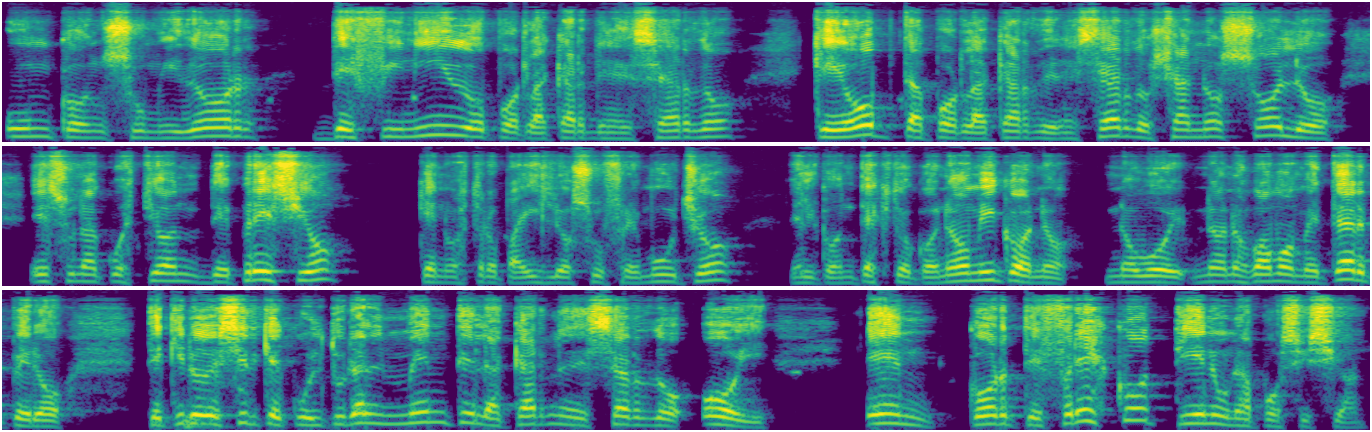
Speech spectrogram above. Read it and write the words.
un consumidor definido por la carne de cerdo, que opta por la carne de cerdo, ya no solo es una cuestión de precio, que nuestro país lo sufre mucho, el contexto económico, no, no, voy, no nos vamos a meter, pero te quiero decir que culturalmente la carne de cerdo hoy en corte fresco tiene una posición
